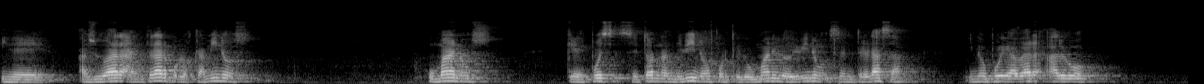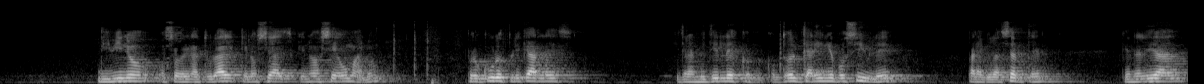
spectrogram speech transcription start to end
y de ayudar a entrar por los caminos humanos que después se tornan divinos, porque lo humano y lo divino se entrelaza y no puede haber algo divino o sobrenatural que no sea, que no sea humano, procuro explicarles y transmitirles con, con todo el cariño posible para que lo acepten, que en realidad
